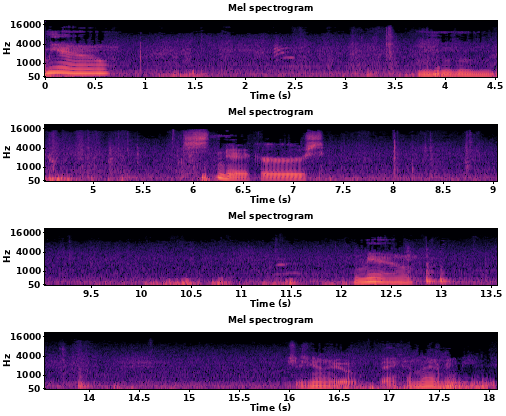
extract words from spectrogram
Meow. Snickers. Meow. She's gonna go back in there, maybe.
